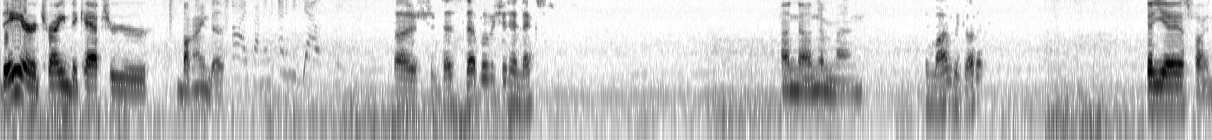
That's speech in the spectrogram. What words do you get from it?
They are trying to capture behind us. Eyes on an enemy galaxy. Uh, should that's that where we should head next? Uh, no, never mind. In mind, we got it. Yeah, yeah, it's fine.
